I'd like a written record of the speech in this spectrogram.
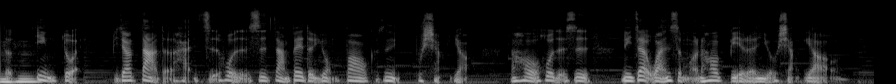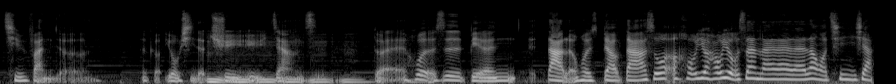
的应对，比较大的孩子，或者是长辈的拥抱，可是你不想要，然后或者是你在玩什么，然后别人有想要侵犯你的那个游戏的区域，这样子，对，或者是别人大人会表达说，好友好友善，来来来，让我亲一下，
